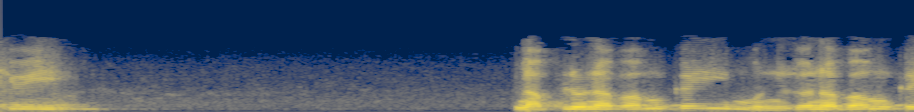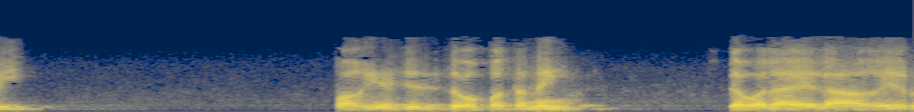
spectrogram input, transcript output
شوي نفلونه بم کوي منځونه بم کوي هغه اجازه د پته نه د ولا اله غیر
